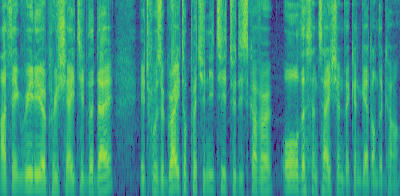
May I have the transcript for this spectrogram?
I think really appreciated the day. It was a great opportunity to discover all the sensation they can get on the car.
